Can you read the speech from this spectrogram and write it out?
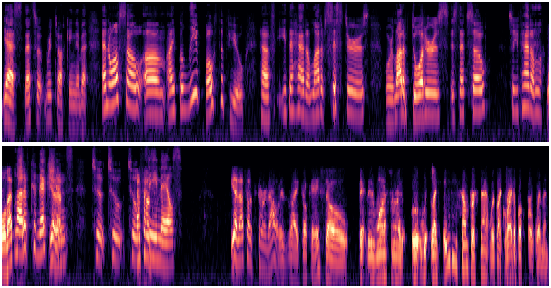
Yes, that's what we're talking about. And also, um, I believe both of you have either had a lot of sisters or a lot of daughters. Is that so? So you've had a well, lot of connections to to to females. Yeah, that's how it started out. Is like okay, so they, they want us to write like eighty some percent was like write a book for women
